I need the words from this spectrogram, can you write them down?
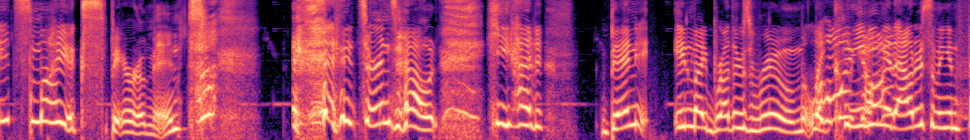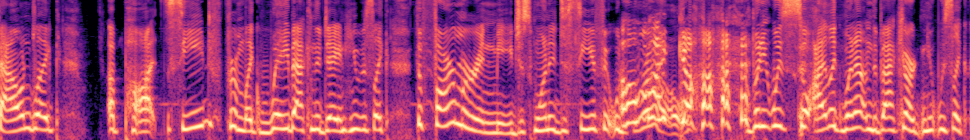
it's my experiment and it turns out he had been in my brother's room, like Oh cleaning God. it out or something, and found like a pot seed from like way back in the day. And he was like, the farmer in me just wanted to see if it would Oh grow. my god. But it was so I like went out in the backyard and it was like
